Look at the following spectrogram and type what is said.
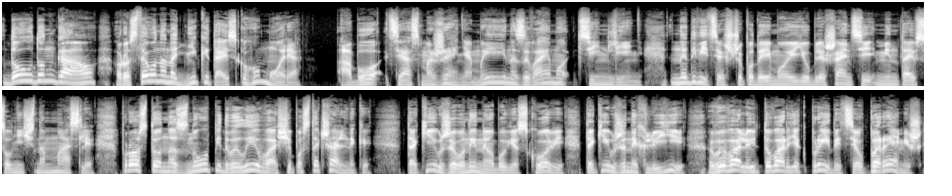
доудонгао, росте вона на дні Китайського моря. Або ця смаження, ми її називаємо цінь-лінь. Не дивіться, що подаємо її у бляшанці мінтай в сонячному маслі. Просто нас знову підвели ваші постачальники. Такі вже вони не обов'язкові, такі вже не хлюї, вивалюють товар, як прийдеться, в переміж.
